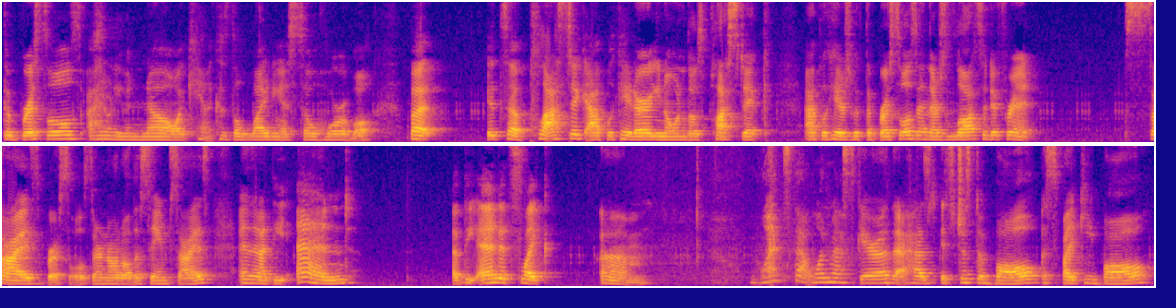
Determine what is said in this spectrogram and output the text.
the bristles, I don't even know. I can't because the lighting is so horrible. But it's a plastic applicator, you know, one of those plastic applicators with the bristles. And there's lots of different size bristles. They're not all the same size. And then at the end, at the end it's like, um, what's that one mascara that has, it's just a ball, a spiky ball?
